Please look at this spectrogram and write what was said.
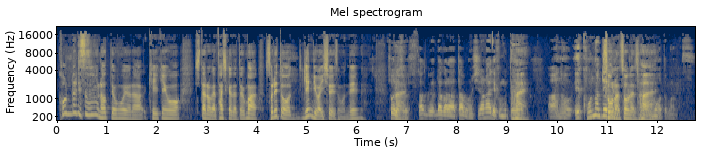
こんなに進むのって思うような経験をしたのが確かだった。まあ、それと原理は一緒ですもんね。そうです、はい。だから多分知らないで踏むと、はい。あのえこんな出るの？そうなんそうなんです。はい。思うと思います、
